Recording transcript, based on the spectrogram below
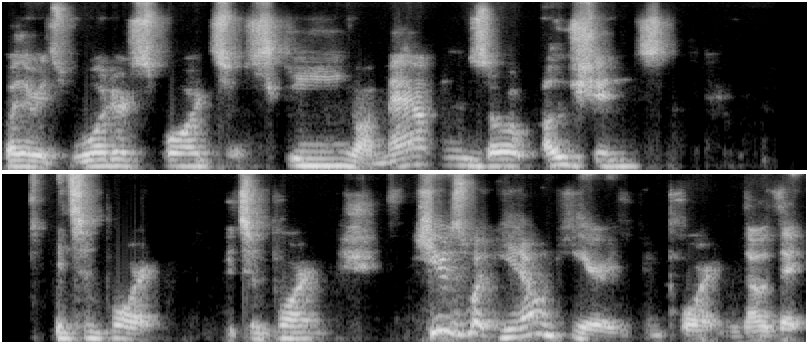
whether it's water sports or skiing or mountains or oceans, it's important. It's important. Here's what you don't hear important, though, that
